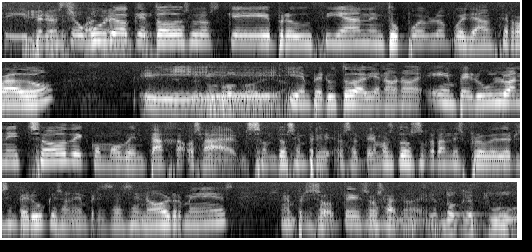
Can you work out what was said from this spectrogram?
Sí, pero seguro España que muchos. todos los que producían en tu pueblo pues ya han cerrado. Y, Perú en Perú todavía no, no. En Perú lo han hecho de como ventaja, o sea, son dos empresas, o sea, tenemos dos grandes proveedores en Perú que son empresas enormes, son empresotes, o sea, no, Entiendo que tú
